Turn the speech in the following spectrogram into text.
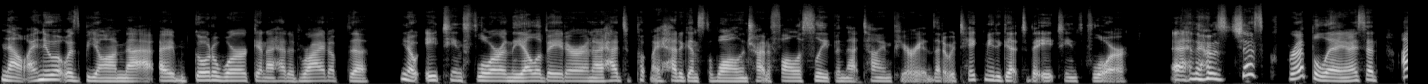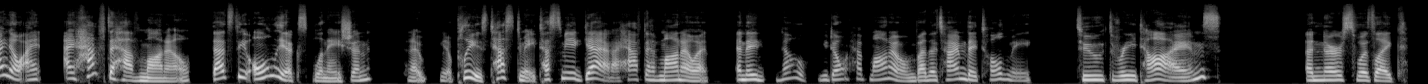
no, I knew it was beyond that. I would go to work and I had to ride up the, you know, 18th floor in the elevator and I had to put my head against the wall and try to fall asleep in that time period that it would take me to get to the 18th floor. And it was just crippling. I said, I know I, I have to have mono. That's the only explanation. And I, you know, please test me, test me again. I have to have mono. And, and they, no, you don't have mono. And by the time they told me two, three times, a nurse was like,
